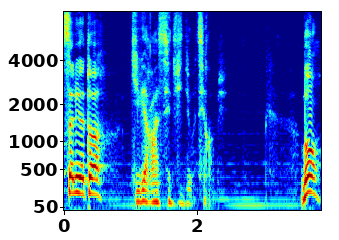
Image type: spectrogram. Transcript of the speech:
salut à toi qui verra cette vidéo, c'est Romu. Bon,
